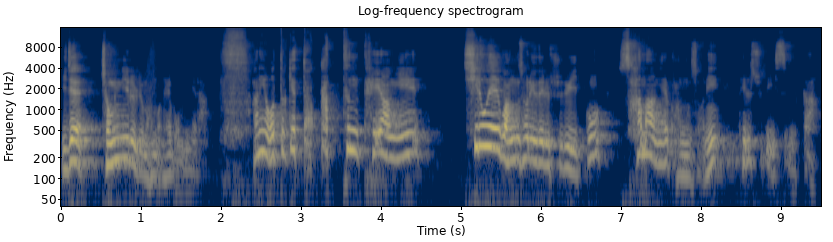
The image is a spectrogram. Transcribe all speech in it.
이제 정리를 좀 한번 해봅니다. 아니, 어떻게 똑같은 태양이 치료의 광선이 될 수도 있고 사망의 광선이 될 수도 있을까?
